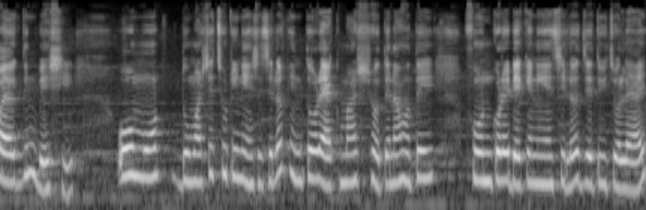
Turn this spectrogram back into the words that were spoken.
কয়েকদিন বেশি। ও মোট দু মাসের ছুটি নিয়ে এসেছিল, কিন্তু ওর এক মাস হতে না হতেই ফোন করে ডেকে নিয়েছিল যে তুই চলে আয়।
